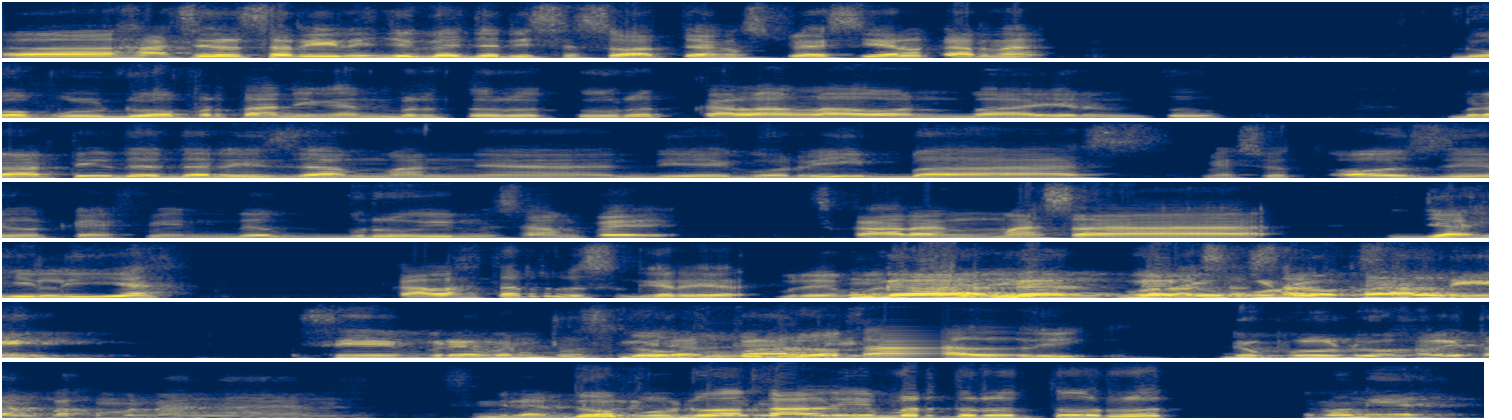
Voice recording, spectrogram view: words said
uh, hasil seri ini juga jadi sesuatu yang spesial karena 22 pertandingan berturut-turut kalah lawan Bayern tuh berarti udah dari zamannya Diego Ribas, Mesut Ozil, Kevin De Bruyne sampai sekarang masa jahiliyah kalah terus gara ya Bremen. Enggak, Jadi, dan enggak 22 kali. Si Bremen tuh 9 22 kali. 22 kali tanpa kemenangan. 9 22 kali, kali berturut-turut. Emang iya?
